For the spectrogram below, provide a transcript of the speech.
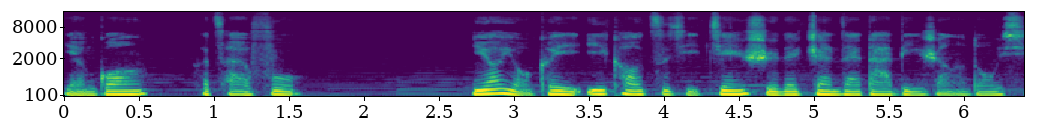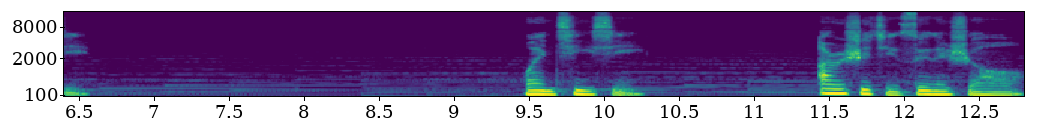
眼光和财富。你要有可以依靠自己坚实的站在大地上的东西。我很庆幸，二十几岁的时候，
